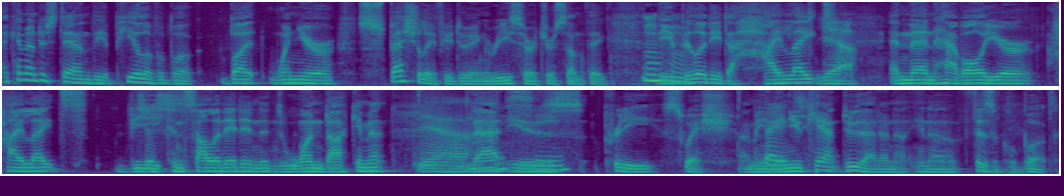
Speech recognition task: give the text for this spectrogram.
I, can understand the appeal of a book, but when you're, especially if you're doing research or something, mm-hmm. the ability to highlight yeah. and then have all your highlights be Just, consolidated into one document. Yeah, that is pretty swish. I mean, right. and you can't do that in a in a physical book.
